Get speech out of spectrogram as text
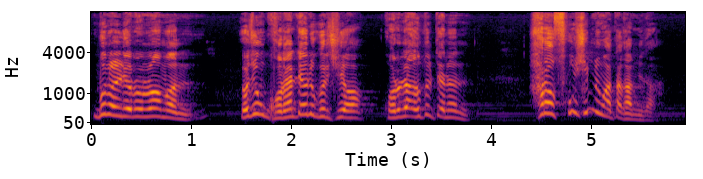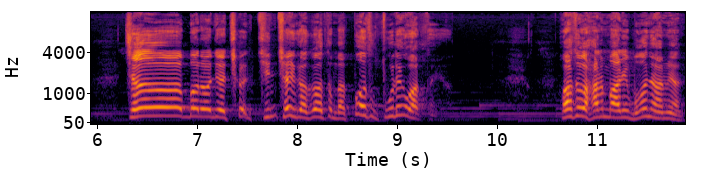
문을 열어놓으면 요즘 코로나 때는 그렇지요. 코로나 어떨 때는 하루 수십 명 왔다 갑니다. 저 뭐로 이제 저- 진천인가 그 어떤 막 버스 두 대가 왔어요. 와서 하는 말이 뭐냐면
